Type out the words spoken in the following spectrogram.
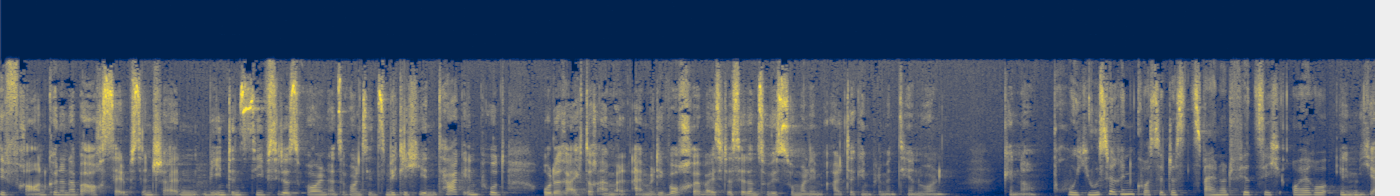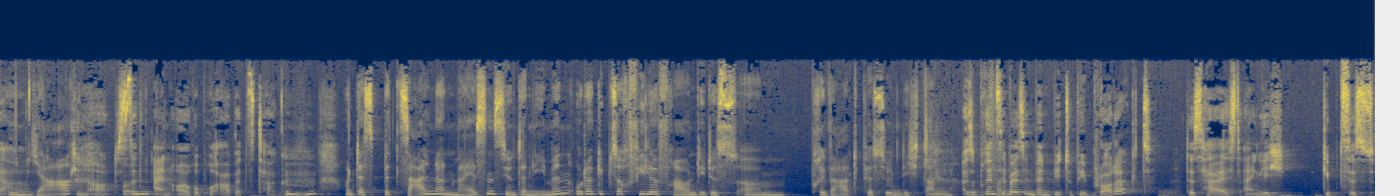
Die Frauen können aber auch selbst entscheiden, wie intensiv sie das wollen. Also wollen sie jetzt wirklich jeden Tag Input oder reicht auch einmal, einmal die Woche, weil sie das ja dann sowieso mal im Alltag implementieren wollen. Genau. Pro Userin kostet das 240 Euro im, Im, Jahr. im Jahr. Genau, das und, ein Euro pro Arbeitstag. Mhm. Und das bezahlen dann meistens die Unternehmen oder gibt es auch viele Frauen, die das ähm, privat, persönlich dann? Also prinzipiell sind wir ein B2B-Product. Das heißt, eigentlich gibt es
